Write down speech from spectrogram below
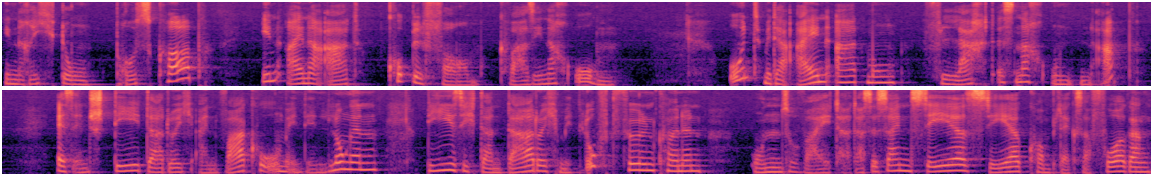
in Richtung Brustkorb in einer Art Kuppelform quasi nach oben. Und mit der Einatmung flacht es nach unten ab. Es entsteht dadurch ein Vakuum in den Lungen, die sich dann dadurch mit Luft füllen können und so weiter. Das ist ein sehr, sehr komplexer Vorgang,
